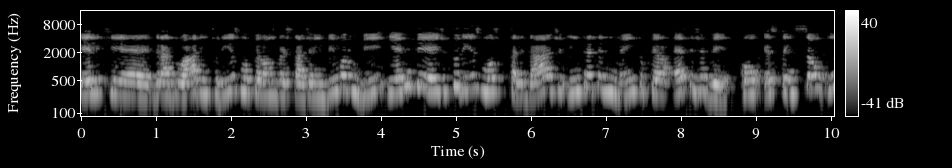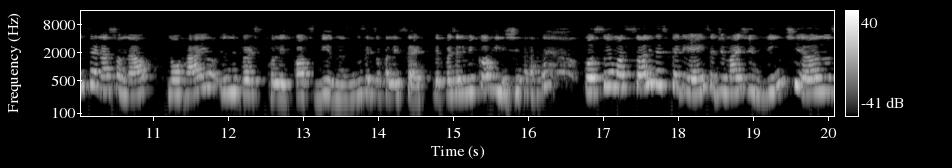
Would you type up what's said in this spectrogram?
Ele que é graduado em turismo pela Universidade Anhembi Morumbi e MBA de Turismo, Hospitalidade e Entretenimento pela FGV, com extensão internacional no Ohio University College of Business, não sei se eu falei certo, depois ele me corrige. Possui uma sólida experiência de mais de 20 anos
